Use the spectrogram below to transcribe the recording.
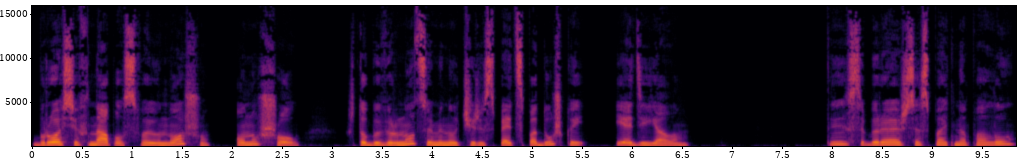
Бросив на пол свою ношу, он ушел, чтобы вернуться минут через пять с подушкой и одеялом. «Ты собираешься спать на полу?»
